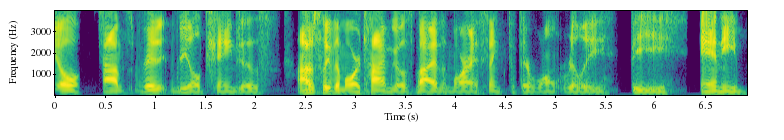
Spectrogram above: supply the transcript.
real, cons- re- real changes. Honestly, the more time goes by, the more I think that there won't really be any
